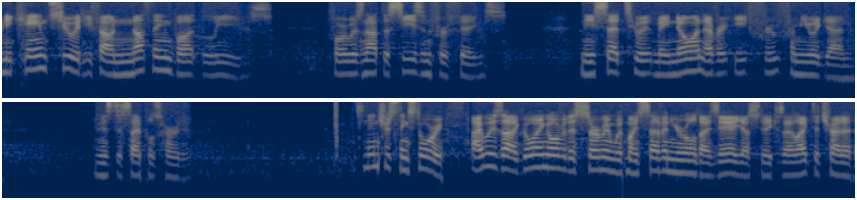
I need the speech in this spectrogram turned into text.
When he came to it, he found nothing but leaves, for it was not the season for figs. And he said to it, May no one ever eat fruit from you again. And his disciples heard it. It's an interesting story. I was uh, going over this sermon with my seven year old Isaiah yesterday because I like to try to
